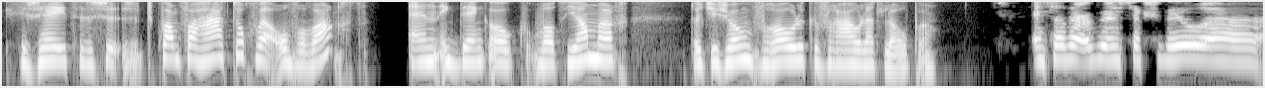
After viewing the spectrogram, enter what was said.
gezeten. Dus het kwam voor haar toch wel onverwacht. En ik denk ook wat jammer dat je zo'n vrolijke vrouw laat lopen. En zat er ook weer een seksueel uh,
